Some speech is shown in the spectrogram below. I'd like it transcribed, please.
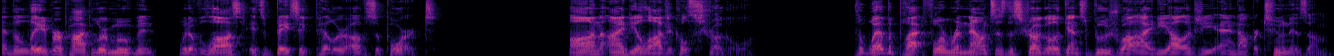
and the labor popular movement would have lost its basic pillar of support. On ideological struggle. The Webb platform renounces the struggle against bourgeois ideology and opportunism.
